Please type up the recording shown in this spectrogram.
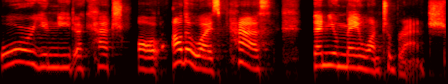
or you need a catch all otherwise path, then you may want to branch.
